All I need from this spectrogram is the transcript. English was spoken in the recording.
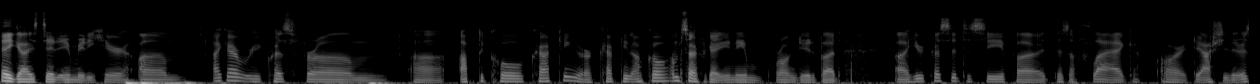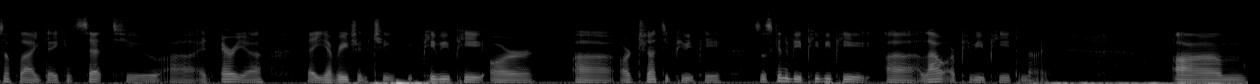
Hey guys, Dead Amity here. Um, I got a request from uh, Optical Crafting or Crafting Opco. I'm sorry I got your name wrong, dude, but uh, he requested to see if uh, there's a flag, or actually there is a flag that you can set to uh, an area that you have region to PvP or uh, or to not to PvP. So it's going to be PvP uh, allow or PvP deny. Um,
